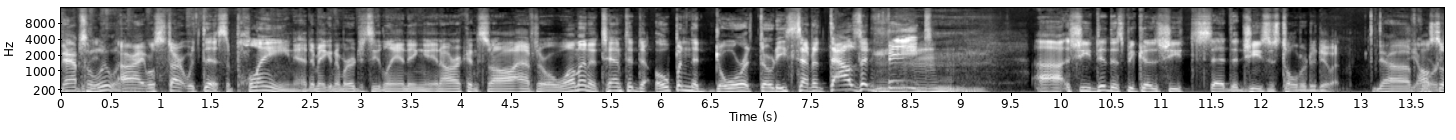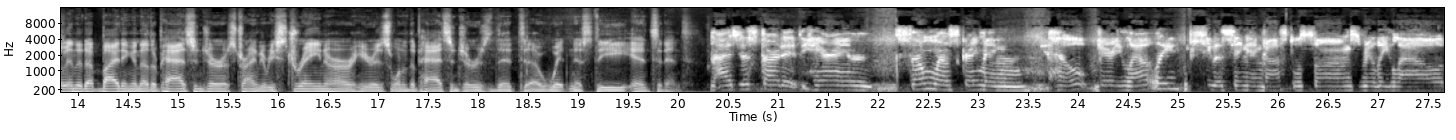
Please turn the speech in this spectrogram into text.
Absolutely. All right, we'll start with this. A plane had to make an emergency landing in Arkansas after a woman attempted to open the door at 37,000 feet. Uh, she did this because she said that Jesus told her to do it. Uh, She also ended up biting another passenger, was trying to restrain her. Here is one of the passengers that uh, witnessed the incident. I just started hearing someone screaming help very loudly. She was singing gospel songs really loud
